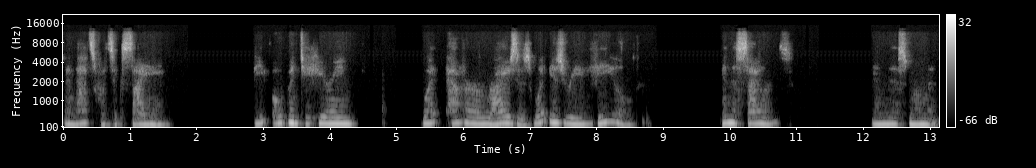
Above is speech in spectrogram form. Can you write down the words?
And that's what's exciting. Be open to hearing whatever arises, what is revealed in the silence in this moment.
